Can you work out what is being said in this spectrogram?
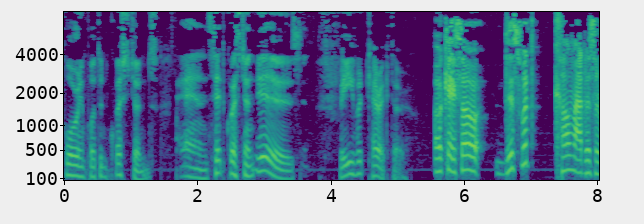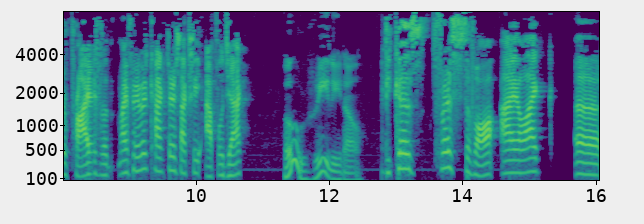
four important questions. And said question is, favorite character? Okay, so this would come at a surprise, but my favorite character is actually Applejack. Oh, really now? Because first of all, I like uh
